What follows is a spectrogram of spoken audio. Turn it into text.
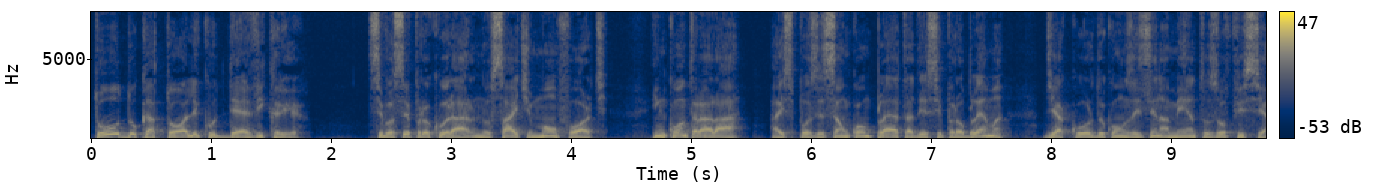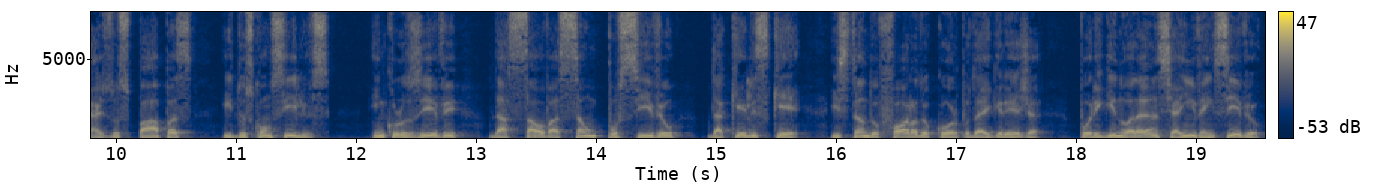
todo católico deve crer. Se você procurar no site Monfort, encontrará a exposição completa desse problema de acordo com os ensinamentos oficiais dos papas e dos concílios inclusive da salvação possível daqueles que, estando fora do corpo da igreja por ignorância invencível,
